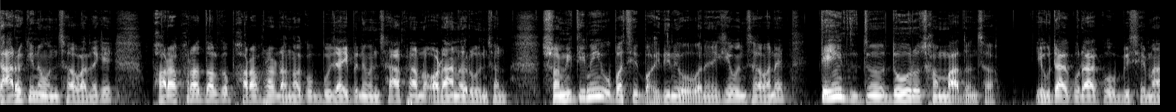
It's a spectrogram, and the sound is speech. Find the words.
गाह्रो किन हुन्छ भनेदेखि फरक फरक दलको फरक फरक ढङ्गको बुझाइ पनि हुन्छ आफ्नो आफ्नो अडानहरू हुन्छन्। समितिमै उपस्थित भइदिने हो भने के हुन्छ भने त्यही दोहोरो संवाद हुन्छ। एउटा कुराको विषयमा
